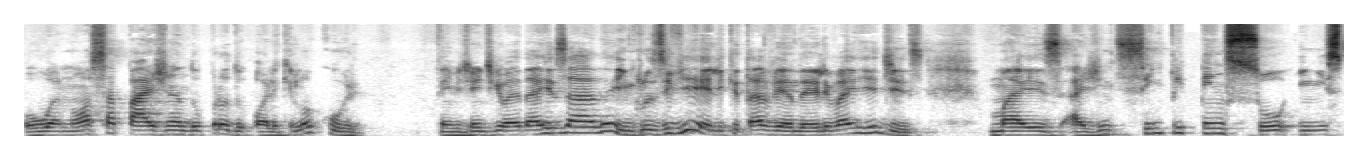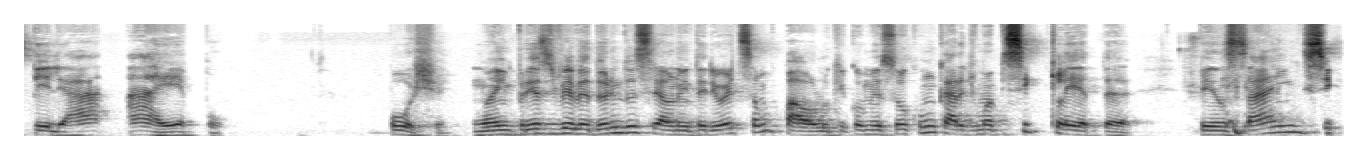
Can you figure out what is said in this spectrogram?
ou a nossa página do produto. Olha que loucura. Tem gente que vai dar risada, inclusive ele que está vendo, ele vai rir disso. Mas a gente sempre pensou em espelhar a Apple. Poxa, uma empresa de bebedouro industrial no interior de São Paulo que começou com um cara de uma bicicleta pensar em se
